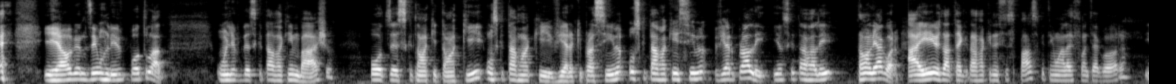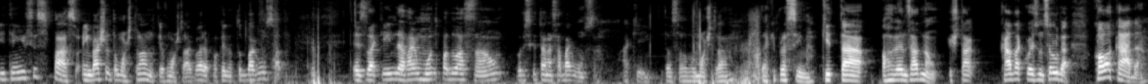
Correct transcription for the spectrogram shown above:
e reorganizei um livro pro outro lado. Um livro desse que tava aqui embaixo. Outros esses que estão aqui estão aqui. Uns que estavam aqui vieram aqui pra cima. Os que estavam aqui em cima vieram pra ali. E os que estavam ali Estão ali agora. Aí os da tag estavam aqui nesse espaço, que tem um elefante agora. E tem esse espaço. Embaixo eu estou mostrando, que eu vou mostrar agora, porque está tudo bagunçado. Esse aqui ainda vai um monte para doação, por isso que está nessa bagunça. Aqui. Então só vou mostrar daqui para cima. Que está organizado não. Está cada coisa no seu lugar. Colocada.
